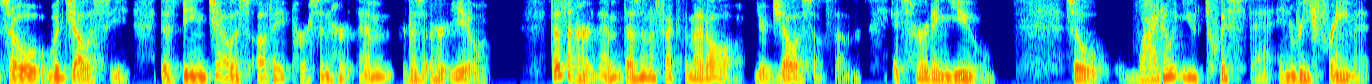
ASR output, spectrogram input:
So, with jealousy, does being jealous of a person hurt them or does it hurt you? Doesn't hurt them, it doesn't affect them at all. You're jealous of them, it's hurting you. So, why don't you twist that and reframe it?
